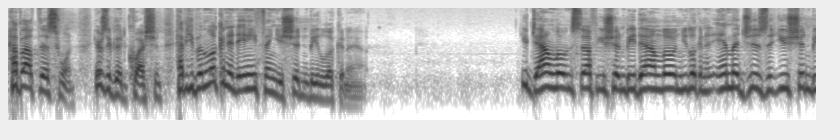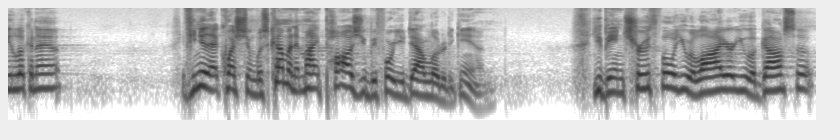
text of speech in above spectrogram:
How about this one? Here's a good question Have you been looking at anything you shouldn't be looking at? You downloading stuff you shouldn't be downloading. You looking at images that you shouldn't be looking at. If you knew that question was coming, it might pause you before you download it again. You being truthful, you a liar, you a gossip,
